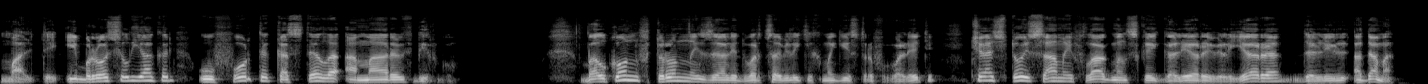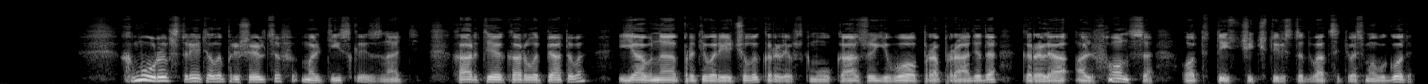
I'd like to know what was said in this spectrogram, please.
Мальты и бросил якорь у форта Кастелла Амара в Биргу. Балкон в тронной зале Дворца Великих Магистров в Валете — часть той самой флагманской галеры Вильяра Делиль Адама — Хмуро встретила пришельцев мальтийская знать. Хартия Карла V явно противоречила королевскому указу его прапрадеда, короля Альфонса от 1428 года.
